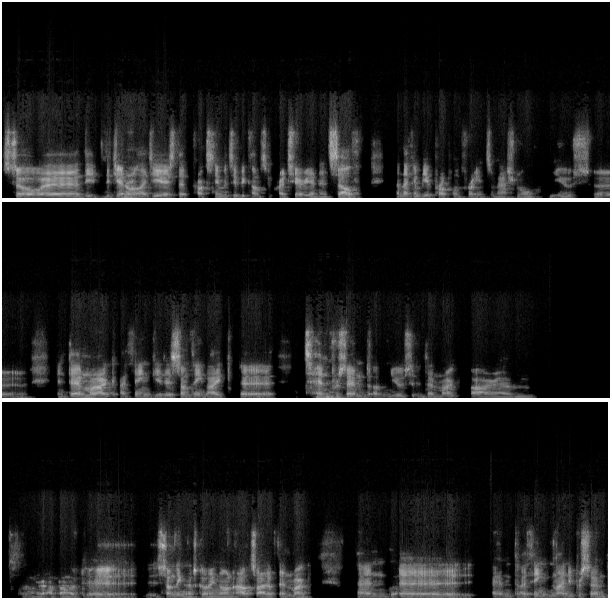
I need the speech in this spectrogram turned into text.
So uh, the, the general idea is that proximity becomes a criterion itself, and that can be a problem for international news. Uh, in Denmark, I think it is something like 10% uh, of news in Denmark are um, are about uh, something that's going on outside of Denmark, and uh, and I think 90%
